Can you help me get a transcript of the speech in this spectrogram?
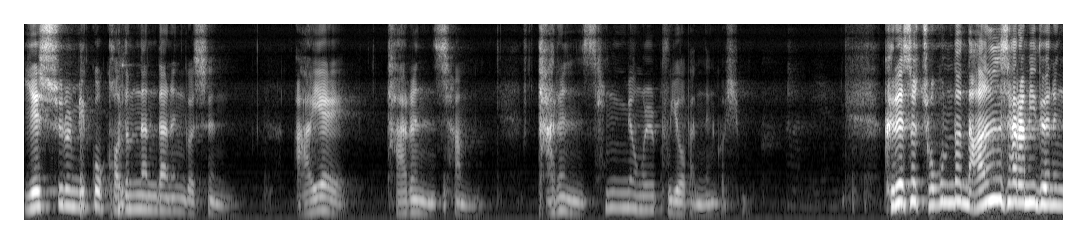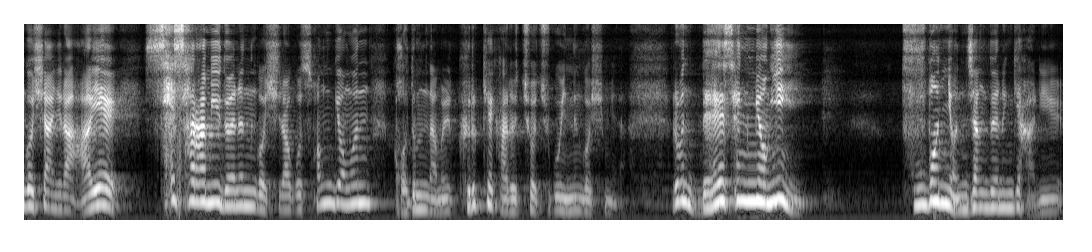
예수를 믿고 거듭난다는 것은 아예 다른 삶, 다른 생명을 부여받는 것입니다. 그래서 조금 더 나은 사람이 되는 것이 아니라 아예 새 사람이 되는 것이라고 성경은 거듭남을 그렇게 가르쳐 주고 있는 것입니다. 여러분, 내 생명이 두 번 연장되는 게 아니에요.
